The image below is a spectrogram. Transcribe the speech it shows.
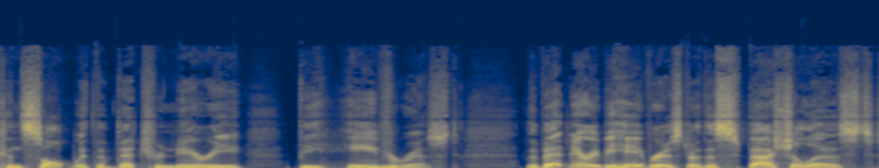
consult with a veterinary behaviorist. The veterinary behaviorists are the specialists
